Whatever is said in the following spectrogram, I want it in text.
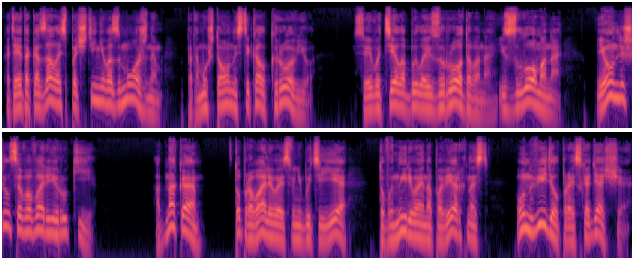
хотя это казалось почти невозможным, потому что он истекал кровью. Все его тело было изуродовано, изломано, и он лишился в аварии руки. Однако, то проваливаясь в небытие, то выныривая на поверхность, он видел происходящее.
